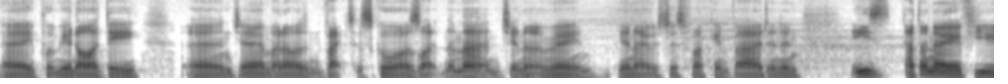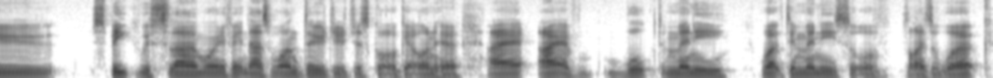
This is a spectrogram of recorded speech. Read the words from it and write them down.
Uh, he put me in RD, and yeah, man, I wasn't back to school. I was like the man. Do you know what I mean? You know, it was just fucking bad. And then he's, I don't know if you speak with Slam or anything. That's one dude you've just got to get on here. I, I have walked many, worked in many sort of lines of work,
